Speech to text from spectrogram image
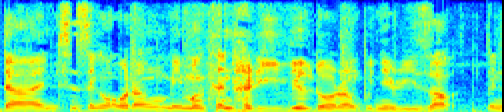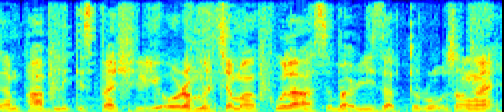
dan sesetengah orang memang tak nak reveal orang punya result dengan public especially orang macam aku lah sebab result teruk sangat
